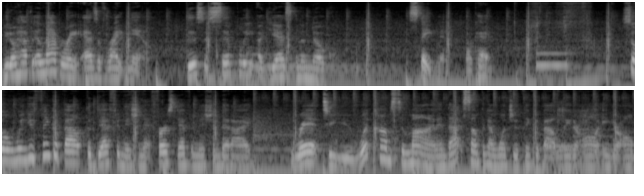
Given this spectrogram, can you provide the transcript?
You don't have to elaborate as of right now. This is simply a yes and a no statement, okay? So when you think about the definition, that first definition that I read to you, what comes to mind? And that's something I want you to think about later on in your own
